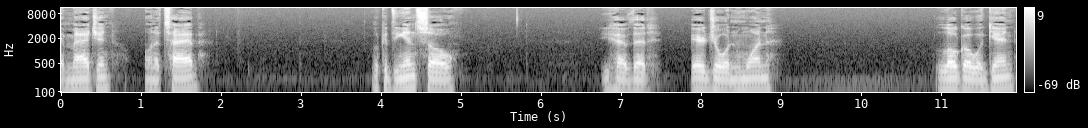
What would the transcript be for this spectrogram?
Imagine on a tab. Look at the insole. You have that Air Jordan 1 logo again,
